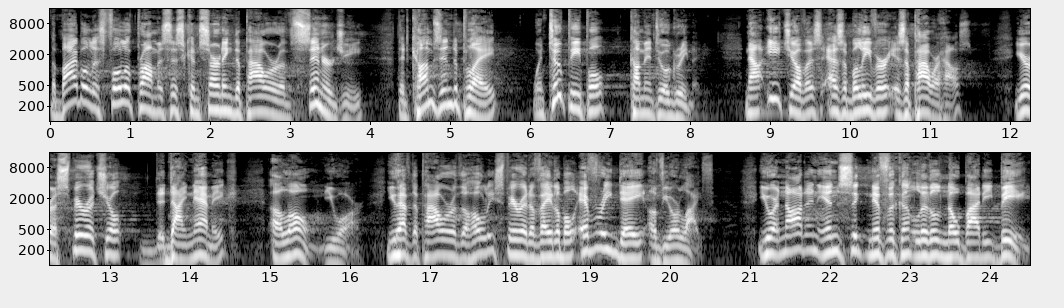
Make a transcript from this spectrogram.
The Bible is full of promises concerning the power of synergy that comes into play when two people come into agreement. Now, each of us as a believer is a powerhouse. You're a spiritual dynamic alone, you are. You have the power of the Holy Spirit available every day of your life. You are not an insignificant little nobody being.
